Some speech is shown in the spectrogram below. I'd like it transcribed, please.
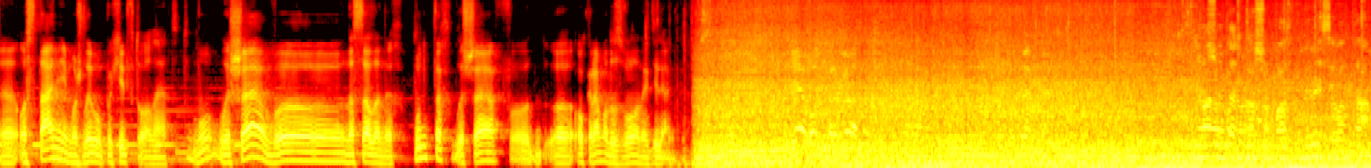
е, останній, можливо, похід в туалет. Тому лише в населених пунктах, лише в е, окремо дозволених ділянках. Дивися, вон там.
